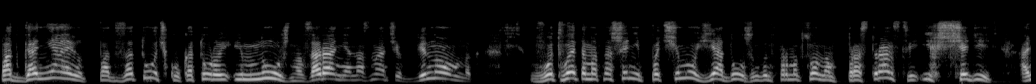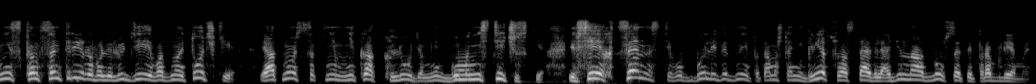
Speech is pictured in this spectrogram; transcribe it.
подгоняют под заточку, которую им нужно, заранее назначив виновных, вот в этом отношении, почему я должен в информационном пространстве их щадить? Они сконцентрировали людей в одной точке и относятся к ним не как к людям, не гуманистически. И все их ценности вот были видны, потому что они Грецию оставили один на одну с этой проблемой.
